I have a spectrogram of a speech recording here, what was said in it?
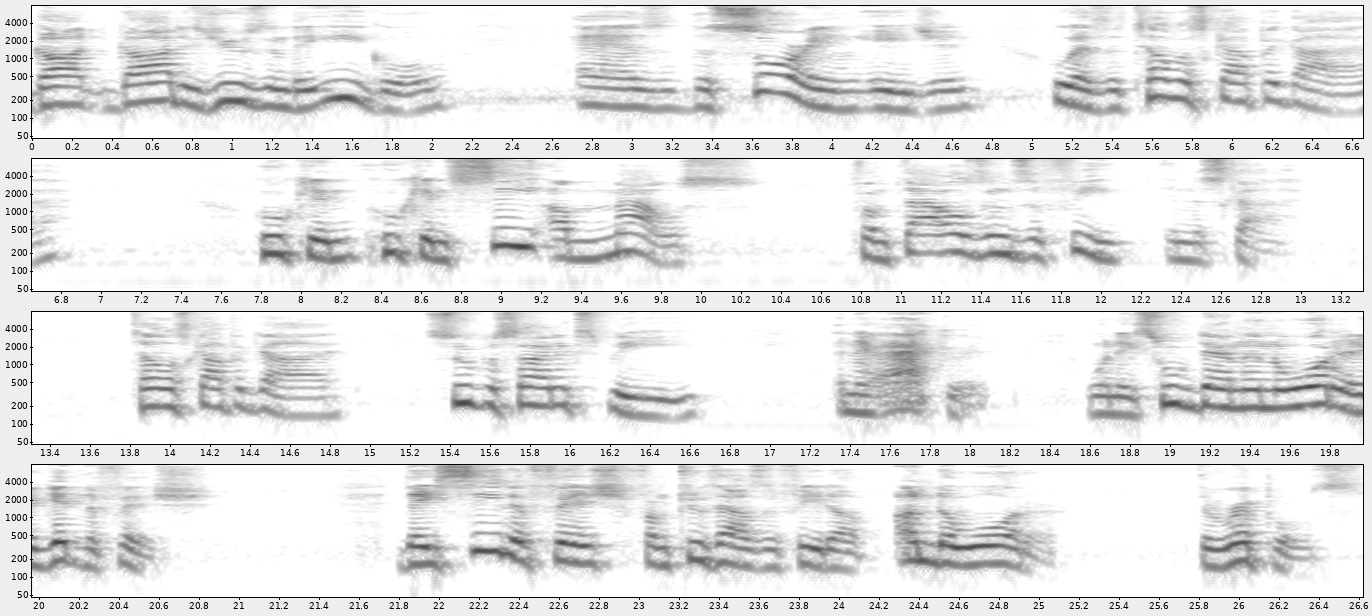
God, God is using the eagle as the soaring agent who has a telescopic eye, who can who can see a mouse from thousands of feet in the sky. Telescopic eye, supersonic speed, and they're accurate. When they swoop down in the water, they're getting the fish. They see the fish from 2,000 feet up, underwater, the ripples.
